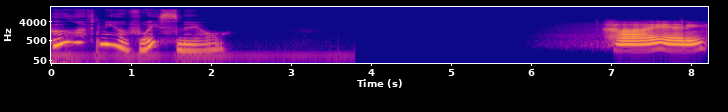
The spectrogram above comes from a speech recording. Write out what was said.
Who left me a voicemail? Hi, Annie.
